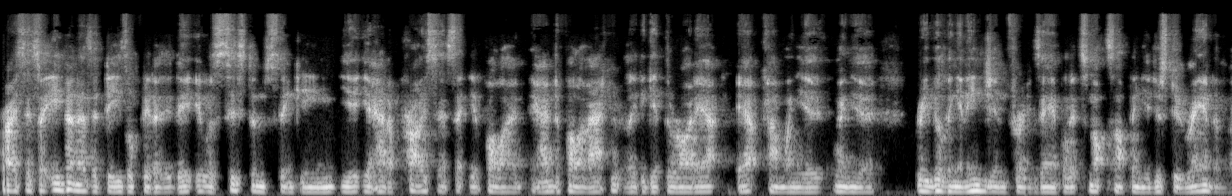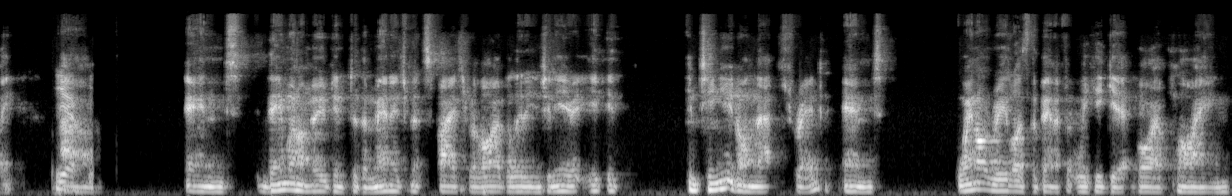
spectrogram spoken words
process. So even as a diesel fitter, it, was systems thinking. You, you, had a process that you followed, you had to follow accurately to get the right out, outcome when you when you're rebuilding an engine, for example. It's not something you just do randomly. Yeah. Um, and then when I moved into the management space, reliability engineer, it, it continued on that thread. And when I realized the benefit we could get by applying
